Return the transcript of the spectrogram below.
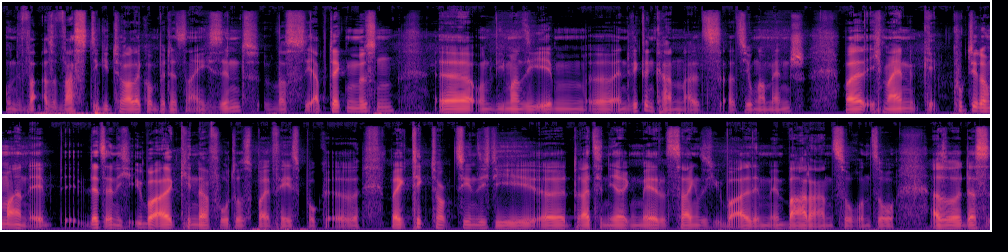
und wa also was digitale Kompetenzen eigentlich sind, was sie abdecken müssen äh, und wie man sie eben äh, entwickeln kann als, als junger Mensch. Weil ich meine, guck dir doch mal an, ey, letztendlich überall Kinderfotos bei Facebook, äh, bei TikTok ziehen sich die äh, 13-jährigen Mädels, zeigen sich überall im, im Badeanzug und so. Also das,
